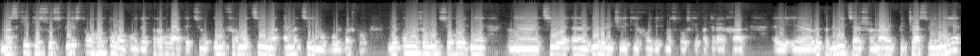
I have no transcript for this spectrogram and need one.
наскільки суспільство готово буде прорвати цю інформаційно-емоційну бульбашку, в якому живуть сьогодні ці віруючі, які ходять в московський патріархат. Ви подивіться, що навіть під час війни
